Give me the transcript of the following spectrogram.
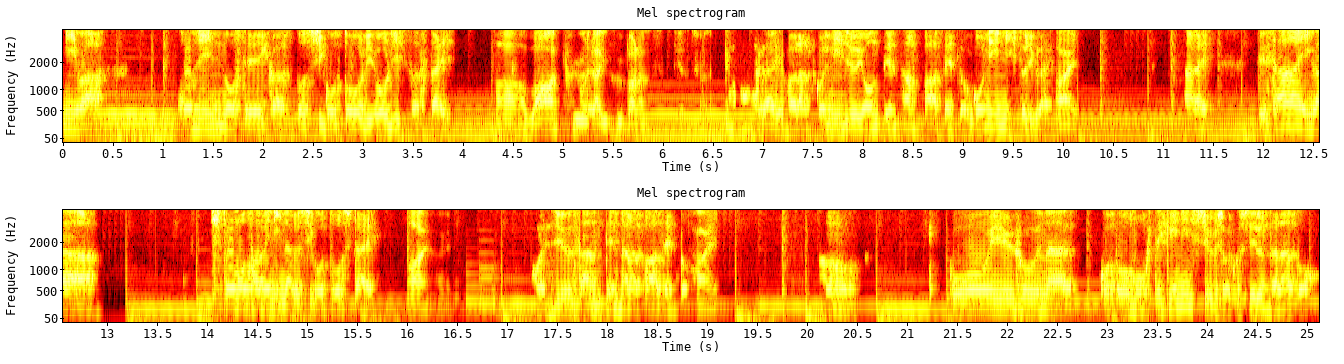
2は、個人の生活と仕事を両立させたい。ああ、ワークライフバランスってやつかね。ライフバランス。これ24.3%。5人に1人ぐらい。はい。はい。で、3位が、人のためになる仕事をしたい。はいはい。これ13.7%。はい。うん。こういうふうなことを目的に就職してるんだなと。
